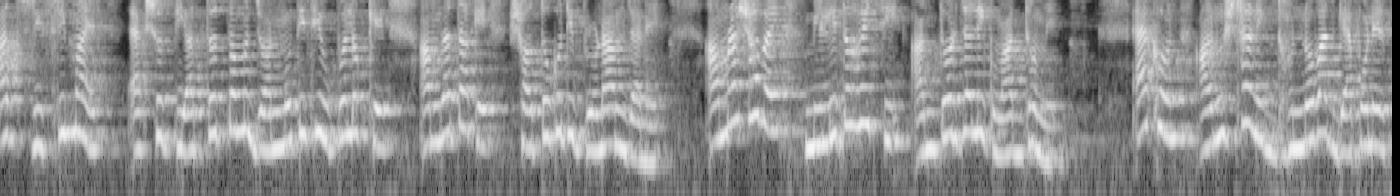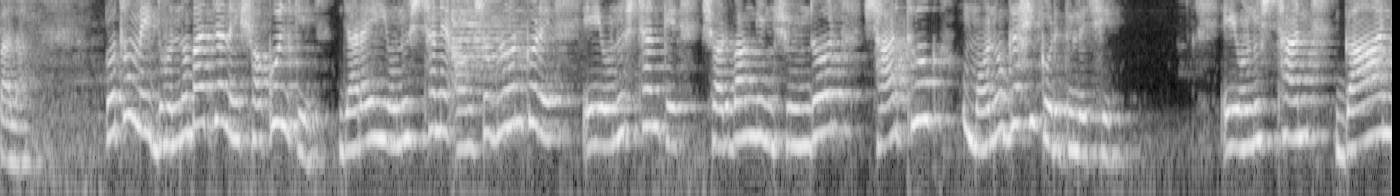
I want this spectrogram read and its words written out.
আজ শ্রী শ্রী মায়ের একশো তিয়াত্তরতম জন্মতিথি উপলক্ষে আমরা তাকে শতকোটি প্রণাম জানাই। আমরা সবাই মিলিত হয়েছি আন্তর্জালিক মাধ্যমে। এখন আনুষ্ঠানিক ধন্যবাদ জ্ঞাপনের পালা। প্রথমেই ধন্যবাদ জানাই সকলকে যারা এই অনুষ্ঠানে অংশগ্রহণ করে এই অনুষ্ঠানকে সর্বাঙ্গীন সুন্দর, সার্থক ও মনোগ্রাহী করে তুলেছে। এই অনুষ্ঠান, গান,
